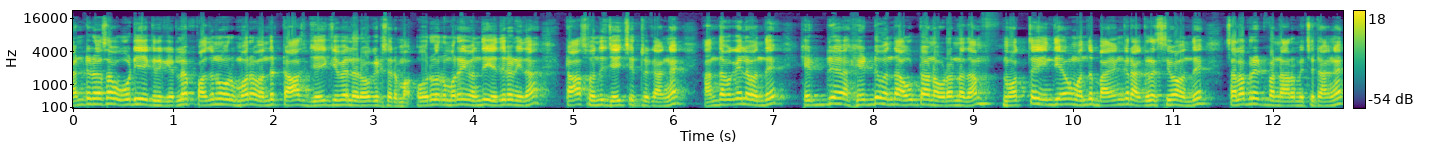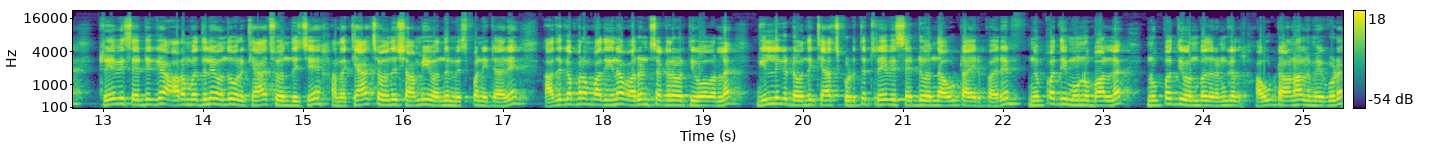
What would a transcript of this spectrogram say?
கண்டினியூஸாக ஓடிஐ கிரிக்கெட்டில் பதினோரு முறை வந்து டாஸ் ஜெயிக்கவே இல்லை ரோஹித் சர்மா. ஒரு ஒரு முறை வந்து எதிரணி தான் டாஸ் வந்து ஜெயிச்சுட்டு இருக்காங்க. அந்த வகையில் வந்து ஹெட் ஹெட் வந்து அவுட் ஆன உடனே தான் மொத்த இந்தியாவும் வந்து பயங்கர அக்ரெசிவாக வந்து செலிப்ரேட் பண்ண ஆரம்பிச்சிட்டாங்க. ட்ரேவிஸ் ஹெட்டுக்கு ஆரம்பத்திலே வந்து ஒரு கேட்ச் வந்துச்சு. அந்த கேட்சை வந்து ஷமி வந்து மிஸ் பண்ணிட்டாரு. அதுக்கப்புறம் பார்த்தீங்கன்னா வருண் சக்கரவர்த்தி ஓவரில் கில்லுக்கிட்ட வந்து கேட்ச் கொடுத்து ட்ரேவிஸ் ஹெட் வந்து அவுட் ஆயிருப்பார். முப்பத்தி மூணு பாலில் முப்பத்தி ஒன்பது ரன்கள். அவுட் ஆனாலுமே கூட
